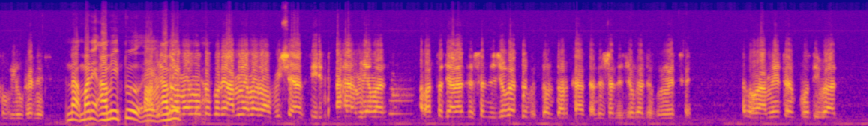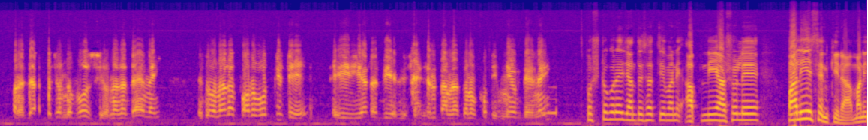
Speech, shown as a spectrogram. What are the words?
খুব লুফে নিচ্ছে। না মানে আমি একটু আমি আমার মতো করে আমি আমার অফিসে আছি আমি আমার আমার তো যাদের সাথে যোগাযোগ দরকার তাদের সাথে যোগাযোগ রয়েছে। এবং আমি এটার প্রতিবাদ মানে দেওয়ার জন্য বলছি ওনারা দেয় নাই। কিন্তু ওনারা পরবর্তীতে এই ইয়েটা দিয়ে দিচ্ছে আমরা কোনো ক্ষতি নিয়োগ দেয় নাই। স্পষ্ট করে জানতে চাচ্ছি মানে আপনি আসলে পালিয়েছেন কিনা? মানে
